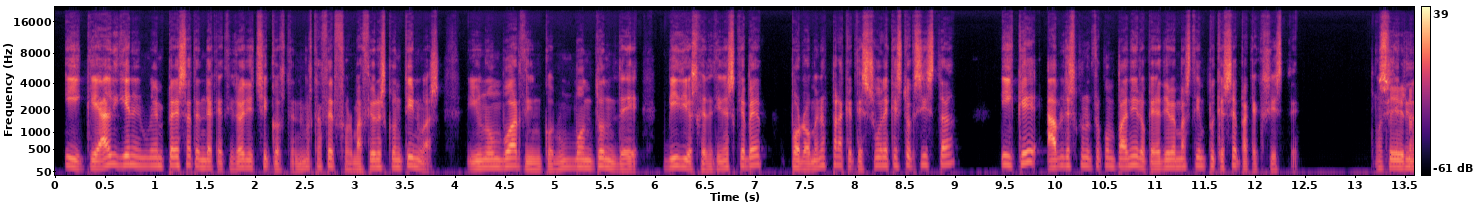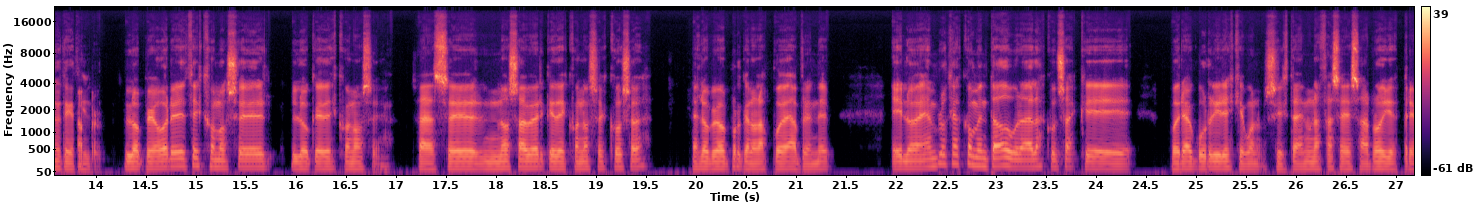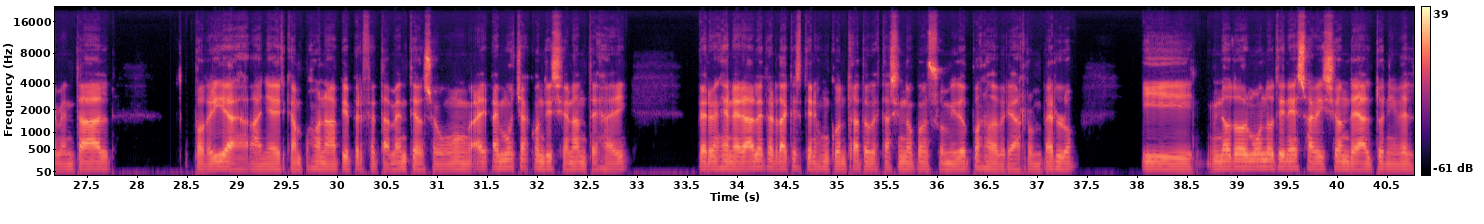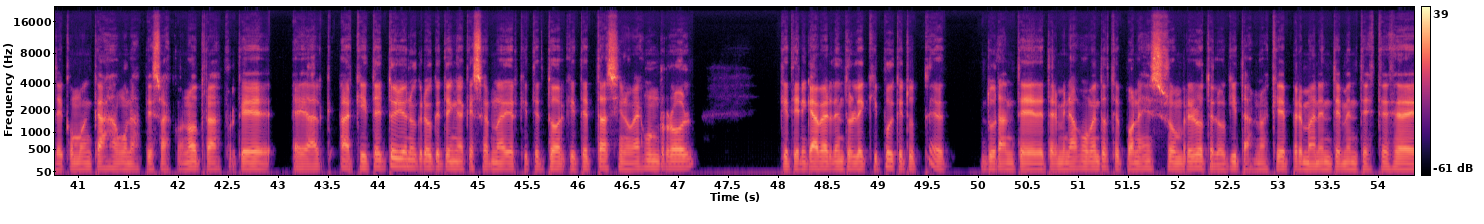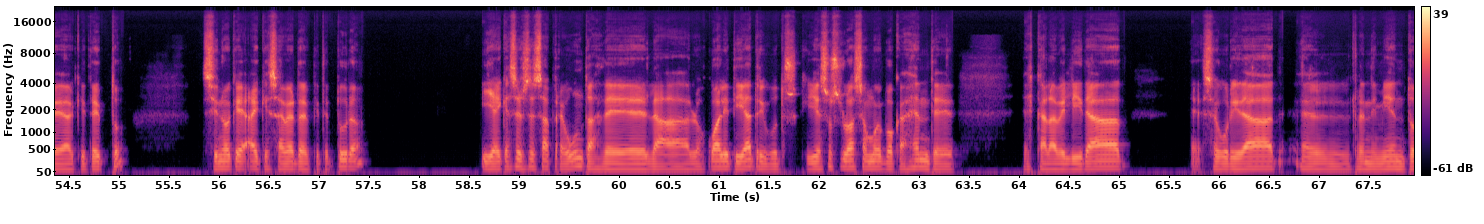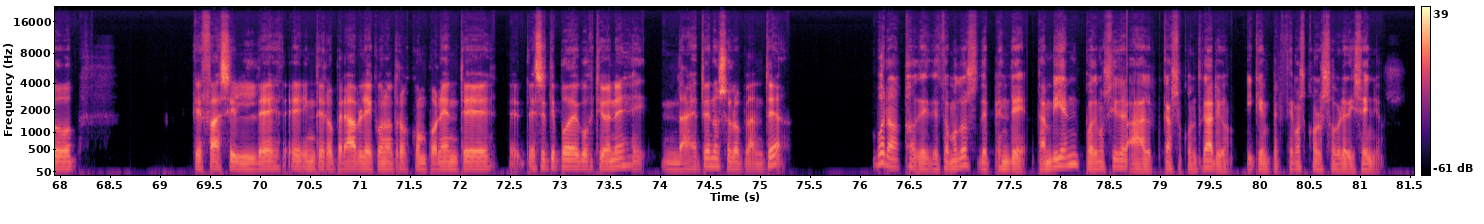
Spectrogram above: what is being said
y que alguien en una empresa tendría que decir, oye chicos, tenemos que hacer formaciones continuas y un onboarding con un montón de vídeos que te tienes que ver, por lo menos para que te suene que esto exista y que hables con otro compañero que ya lleve más tiempo y que sepa que existe. sí, lo, peor es desconocer lo que desconoces. O sea, no saber que desconoces cosas es lo peor porque no las puedes aprender. En eh, los ejemplos que has comentado, una de las cosas que podría ocurrir es que, bueno, si estás en una fase de desarrollo experimental, podrías añadir campos a una API perfectamente, o según hay, muchas condicionantes ahí, pero en general es verdad que si tienes un contrato que está siendo consumido, pues no deberías romperlo. Y no todo el mundo tiene esa visión de alto nivel, de cómo encajan unas piezas con otras, porque eh, arquitecto yo no creo que tenga que ser nadie arquitecto o arquitecta, sino es un rol que tiene que haber dentro del equipo y que tú durante determinados momentos te pones ese sombrero, te lo quitas. No es que permanentemente estés de arquitecto, sino que hay que saber de arquitectura, y hay que hacerse esas preguntas de los quality attributes. Y eso se lo hace muy poca gente. Escalabilidad, eh, seguridad, el rendimiento, qué fácil es interoperable con otros componentes. E, ese tipo de cuestiones eh, la gente no se lo plantea. Bueno, de, de todos modos depende. También podemos ir al caso contrario y que empecemos con los sobrediseños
